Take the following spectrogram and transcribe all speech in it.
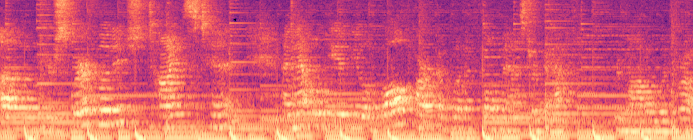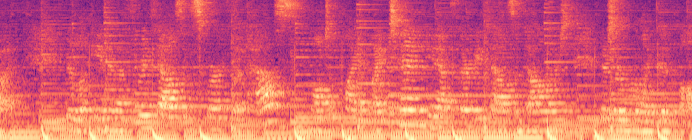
of your square footage times 10, and that will give you a ballpark of what a full master bath remodel would run. You're looking at a 3,000 square foot house, multiply it by 10, you have $30,000. There's a really good ballpark.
